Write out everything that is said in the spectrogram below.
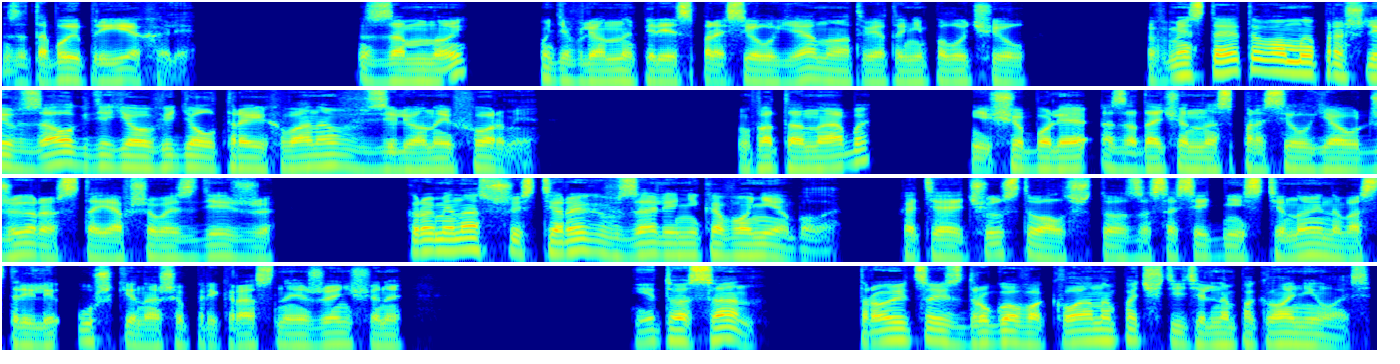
«За тобой приехали». «За мной?» — удивленно переспросил я, но ответа не получил. Вместо этого мы прошли в зал, где я увидел троих ванов в зеленой форме. «Ватанабе?» — еще более озадаченно спросил я у Джира, стоявшего здесь же. Кроме нас шестерых в зале никого не было хотя я чувствовал, что за соседней стеной навострили ушки наши прекрасные женщины. «Ито-сан!» Троица из другого клана почтительно поклонилась.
